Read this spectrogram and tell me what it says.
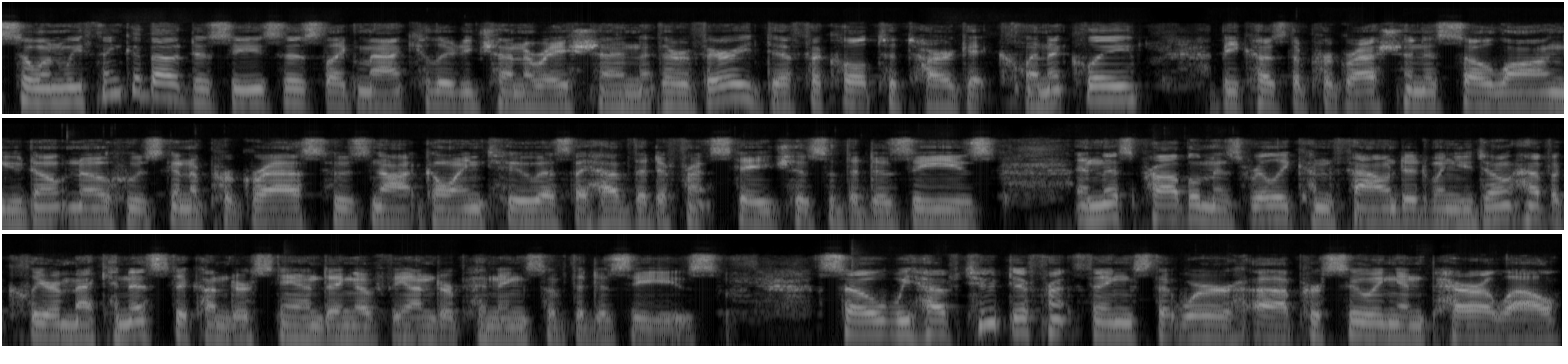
So when we think about diseases like macular degeneration, they're very difficult to target clinically because the progression is so long. You don't know who's going to progress, who's not going to, as they have the different stages of the disease. And this problem is really confounded when you don't have a clear mechanistic understanding of the underpinnings of the disease. So we have two different things that we're uh, pursuing in parallel.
